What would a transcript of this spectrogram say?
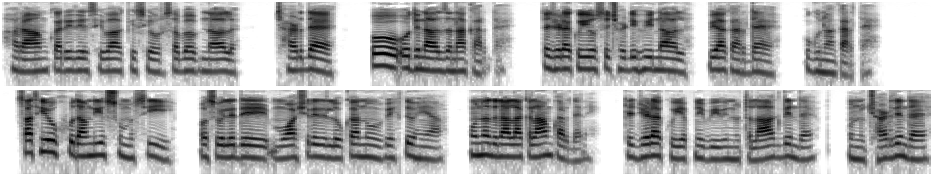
ਹਰਾਮ ਕਰੀ ਦੇ ਸਿਵਾ ਕਿਸੇ ਹੋਰ ਸਬਬ ਨਾਲ ਛੱਡਦਾ ਹੈ, ਉਹ ਉਹਦੇ ਨਾਲ ਜ਼ਨਾ ਕਰਦਾ ਹੈ। ਤੇ ਜਿਹੜਾ ਕੋਈ ਉਸੇ ਛੱਡੀ ਹੋਈ ਨਾਲ ਵਿਆਹ ਕਰਦਾ ਹੈ, ਉਹ ਗੁਨਾਹ ਕਰਦਾ ਹੈ। ਸਾਥੀਓ ਖੁਦਾਵੰਦ ਯਿਸੂ ਮਸੀਹ ਉਸ ਵੇਲੇ ਦੇ ਮੁਆਸ਼ਰੇ ਦੇ ਲੋਕਾਂ ਨੂੰ ਵੇਖਦੇ ਹੋਏ ਆ, ਉਹਨਾਂ ਦੇ ਨਾਲ ਕਲਾਮ ਕਰਦੇ ਨੇ ਕਿ ਜਿਹੜਾ ਕੋਈ ਆਪਣੀ ਬੀਵੀ ਨੂੰ ਤਲਾਕ ਦਿੰਦਾ ਹੈ, ਉਹਨੂੰ ਛੱਡ ਦਿੰਦਾ ਹੈ,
